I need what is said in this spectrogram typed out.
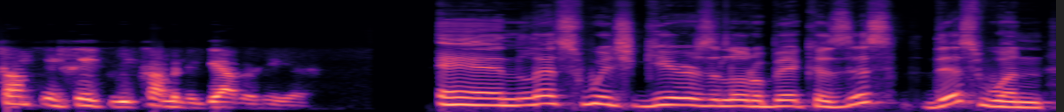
something seems to be coming together here. And let's switch gears a little bit because this this one,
